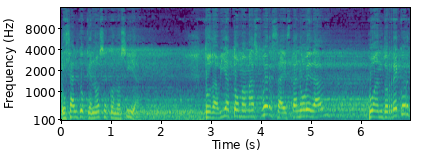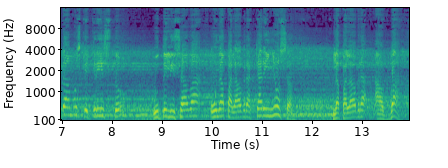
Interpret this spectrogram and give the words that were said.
es algo que no se conocía. Todavía toma más fuerza esta novedad cuando recordamos que Cristo utilizaba una palabra cariñosa, la palabra Abba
